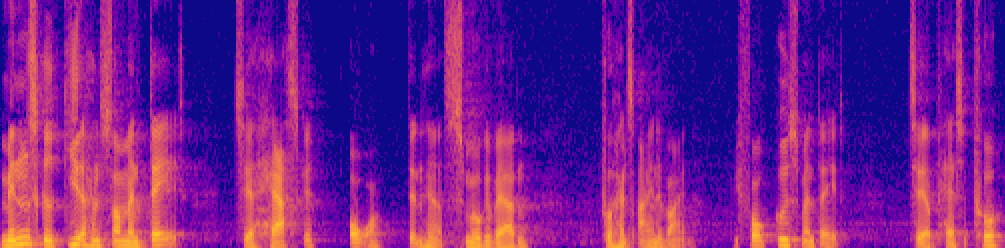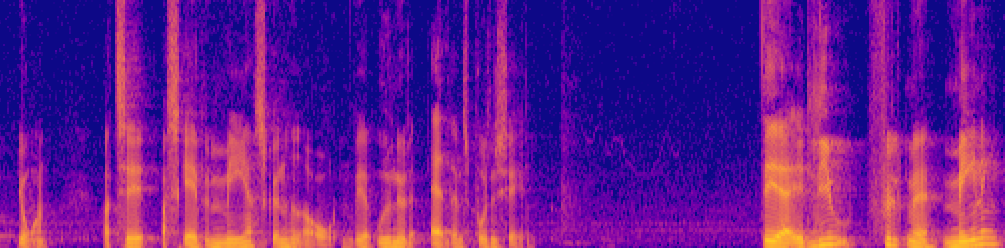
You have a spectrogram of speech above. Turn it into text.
Mennesket giver han som mandat til at herske over den her smukke verden på hans egne vegne. Vi får Guds mandat til at passe på jorden og til at skabe mere skønhed og orden ved at udnytte alt dens potentiale. Det er et liv fyldt med mening,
